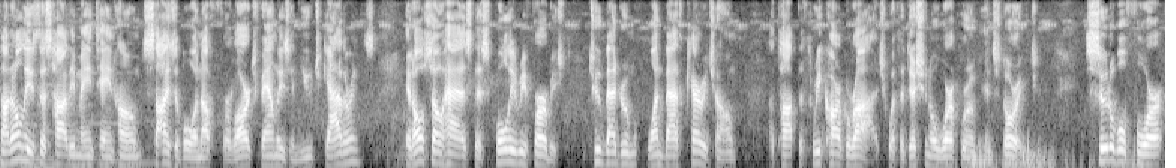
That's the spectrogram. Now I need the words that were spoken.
Not only is this highly maintained home sizable enough for large families and huge gatherings, it also has this fully refurbished two bedroom, one bath carriage home atop the three car garage with additional workroom and storage, suitable for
